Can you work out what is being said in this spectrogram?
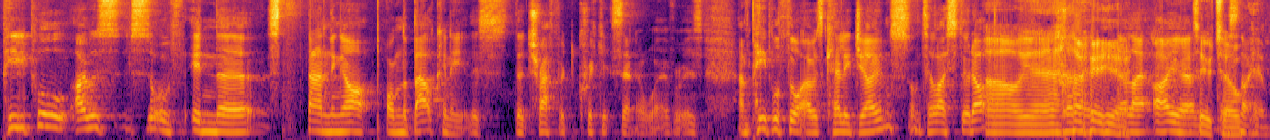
people, I was sort of in the standing up on the balcony at this the Trafford Cricket Centre, whatever it is, and people thought I was Kelly Jones until I stood up. Oh yeah. They're, yeah. they're like, "Oh yeah, Too that's not him."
